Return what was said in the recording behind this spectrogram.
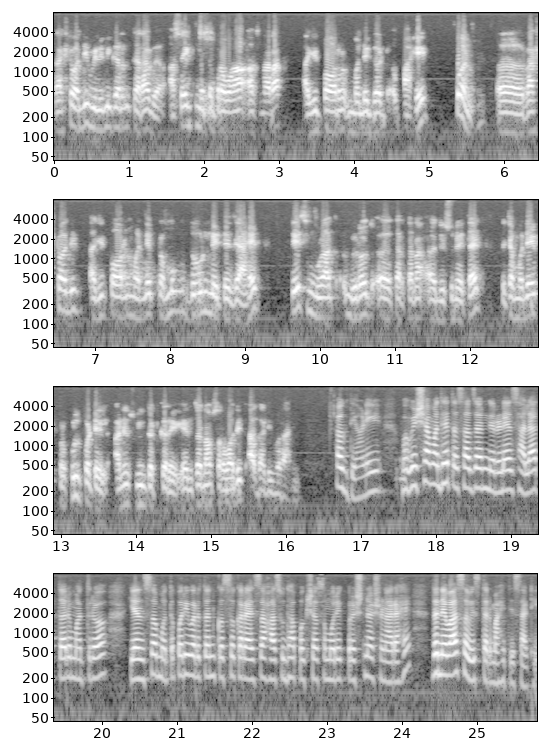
राष्ट्रवादी विलिनीकरण करावं असा एक मतप्रवाह असणारा अजित पवारमध्ये गट आहे. पण राष्ट्रवादी अजित पवारांमधले प्रमुख दोन नेते जे आहेत तेच मुळात विरोध करताना दिसून येत आहेत. त्याच्यामध्ये प्रफुल्ल पटेल आणि सुनील तटकरे यांचं नाव सर्वाधिक आघाडीवर आहे. अगदी. आणि भविष्यामध्ये तसा जर निर्णय झाला तर मात्र यांचं मतपरिवर्तन कसं करायचं हा सुद्धा पक्षासमोर एक प्रश्न असणार आहे. धन्यवाद सविस्तर माहितीसाठी.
